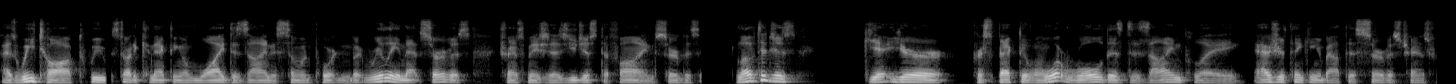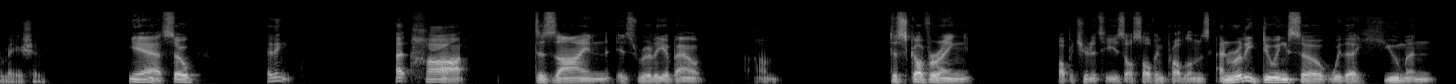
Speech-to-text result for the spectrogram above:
as we talked, we started connecting on why design is so important, but really in that service transformation, as you just defined, service. Love to just get your perspective on what role does design play as you're thinking about this service transformation? Yeah, so I think at heart, design is really about um, discovering opportunities or solving problems and really doing so with a human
